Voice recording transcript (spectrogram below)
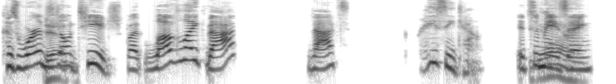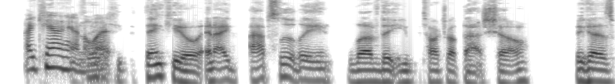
because words yeah. don't teach, but love like that, that's crazy town. It's amazing. Yeah. I can't handle Thank it. You. Thank you. And I absolutely love that you talked about that show because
